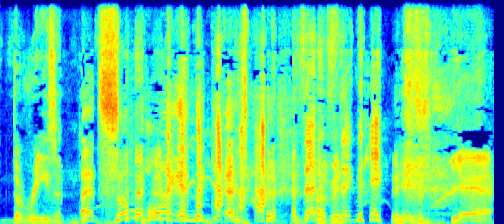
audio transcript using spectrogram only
the reason. At some point in the. Is that his nickname? He's, Yeah,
